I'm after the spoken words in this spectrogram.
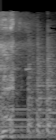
えっ?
